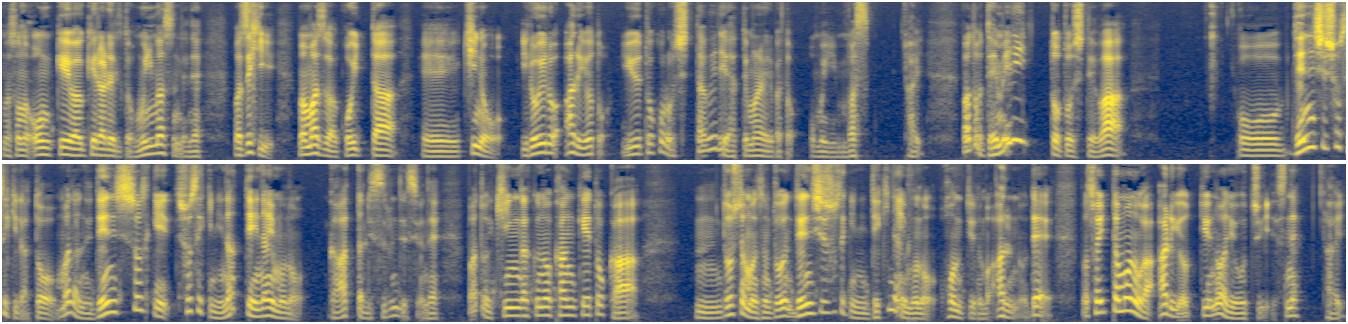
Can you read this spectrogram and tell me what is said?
まあ、その恩恵は受けられると思いますんでね、まあ、ぜひ、まあ、まずはこういった、えー、機能、いろいろあるよというところを知った上でやってもらえればと思います。はい。あとデメリットとしては、こう電子書籍だとまだね電子書籍書籍になっていないものがあったりするんですよね。あと金額の関係とか、うん、どうしてもその電子書籍にできないもの本っていうのもあるので、まあ、そういったものがあるよっていうのは要注意ですね。はい、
